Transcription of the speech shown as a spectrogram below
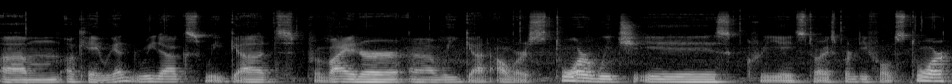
Um, okay, we got Redux, we got provider, uh, we got our store, which is create store export default store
